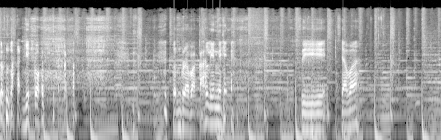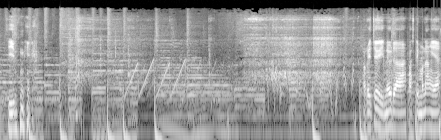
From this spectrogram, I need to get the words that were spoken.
turun lagi kok turun berapa kali nih? Si siapa? Ini. Oke cuy ini udah pasti menang ya.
